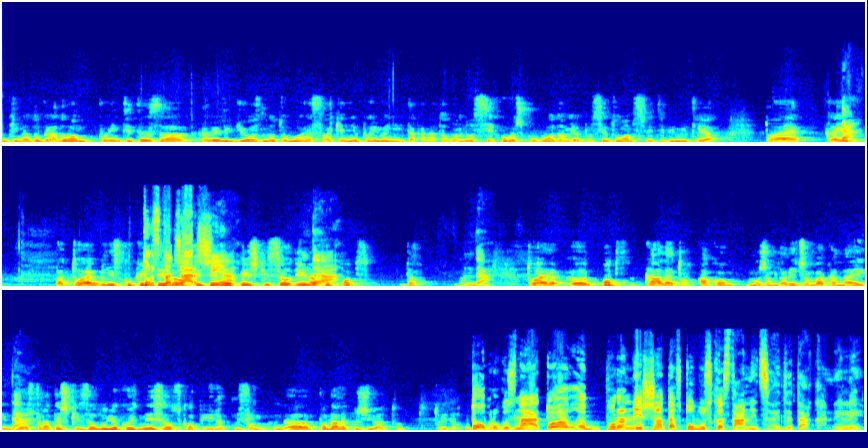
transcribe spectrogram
ги надоградувам поентите за религиозното моје сваќање по имење и така натаму, но секогаш кога одам ја посетувам Свети Димитрија, тоа е кај да. Па тоа е блиску кај тебе, кај тебе пешки се оди да. под да. Да. да. Тоа е под калето, ако можам да речам вака најгеостратешки да. за луѓе кои не се од Скопје, мислам подалеку живеат од тој дел. Добро го знаат тоа поранешната автобуска станица, ете така, нели?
